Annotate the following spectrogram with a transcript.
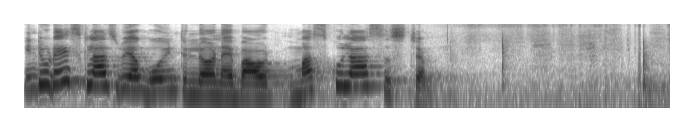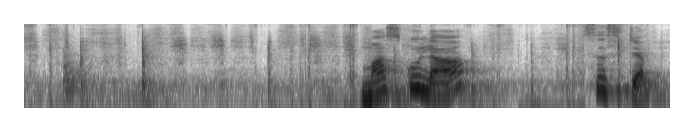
In today's class, we are going to learn about muscular system. Muscular system.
